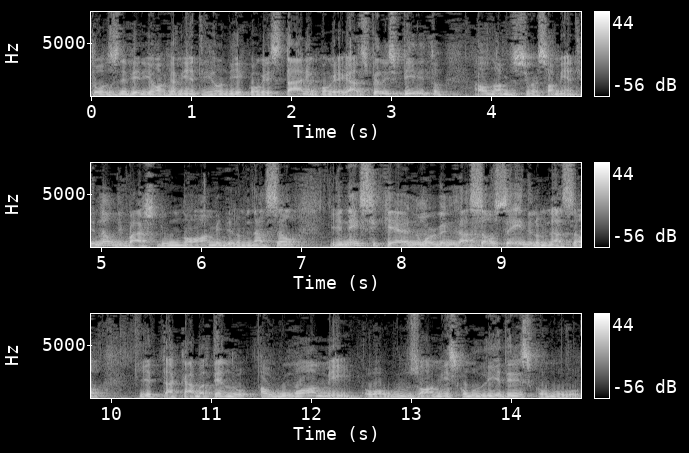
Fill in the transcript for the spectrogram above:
todos deveriam, obviamente, reunir, estarem congregados pelo Espírito ao nome do Senhor somente, e não debaixo de um nome, denominação, e nem sequer numa organização sem denominação, que acaba tendo algum homem ou alguns homens como líderes, como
